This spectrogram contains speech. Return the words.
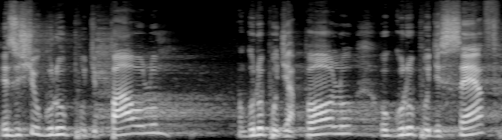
existia o grupo de Paulo, o grupo de Apolo, o grupo de Cefo,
